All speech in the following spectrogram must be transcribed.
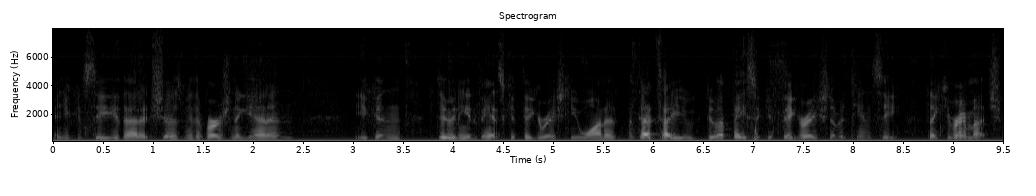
And you can see that it shows me the version again, and you can do any advanced configuration you wanted, but that's how you do a basic configuration of a TNC. Thank you very much.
